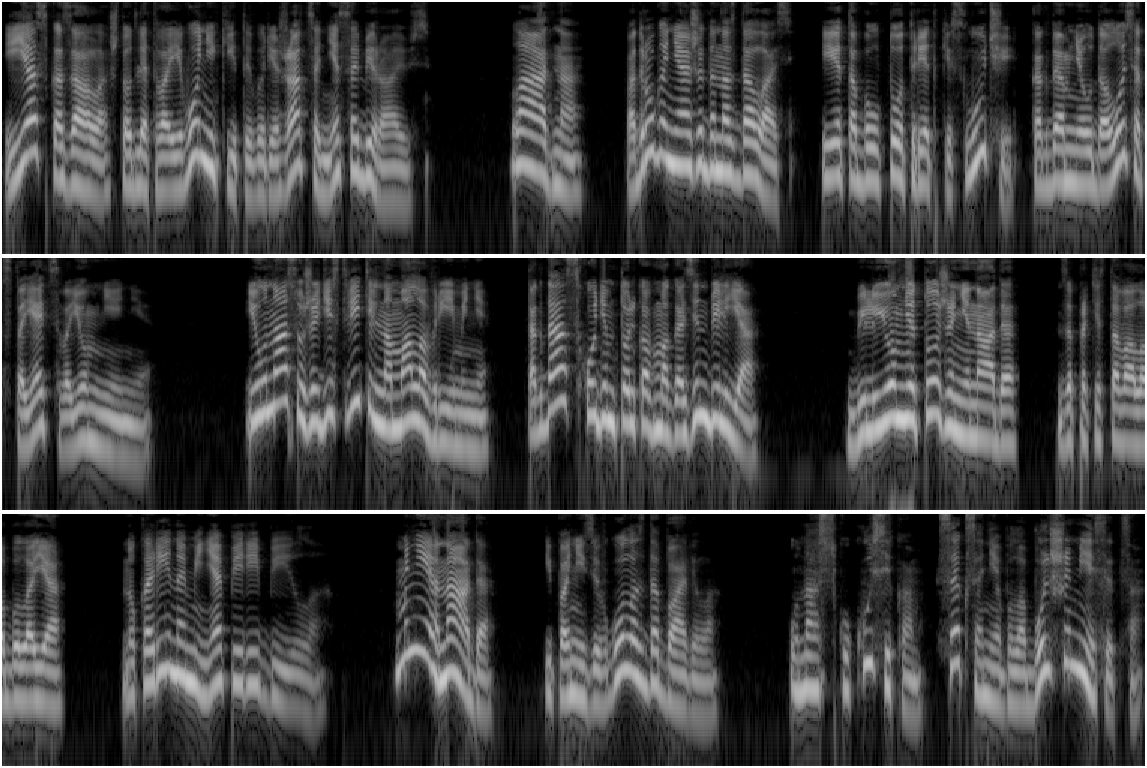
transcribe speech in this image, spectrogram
И я сказала, что для твоего Никиты выряжаться не собираюсь. Ладно. Подруга неожиданно сдалась, и это был тот редкий случай, когда мне удалось отстоять свое мнение. И у нас уже действительно мало времени. Тогда сходим только в магазин белья. Белье мне тоже не надо, запротестовала была я. Но Карина меня перебила. Мне надо, и, понизив голос, добавила. У нас с Кукусиком секса не было больше месяца.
